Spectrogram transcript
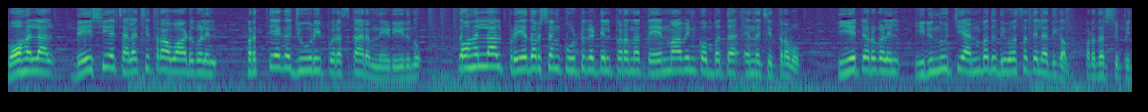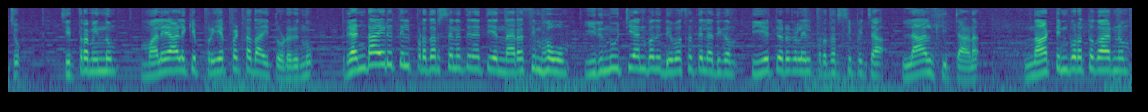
മോഹൻലാൽ ദേശീയ ചലച്ചിത്ര അവാർഡുകളിൽ പ്രത്യേക ജൂറി പുരസ്കാരം നേടിയിരുന്നു. മോഹൻലാൽ പ്രിയദർശൻ കൂട്ടുകെട്ടിൽ പിറന്ന തേന്മാവിൻ കൊമ്പത്ത് എന്ന ചിത്രവും തിയേറ്ററുകളിൽ ഇരുന്നൂറ്റി അൻപത് ദിവസത്തിലധികം പ്രദർശിപ്പിച്ചു. ചിത്രം ഇന്നും മലയാളിക്ക് പ്രിയപ്പെട്ടതായി തുടരുന്നു. രണ്ടായിരത്തിൽ പ്രദർശനത്തിനെത്തിയ നരസിംഹവും ഇരുന്നൂറ്റി അൻപത് ദിവസത്തിലധികം തിയേറ്ററുകളിൽ പ്രദർശിപ്പിച്ച ലാൽ ഹിറ്റാണ്. നാട്ടിൻപുറത്തുകാരനും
